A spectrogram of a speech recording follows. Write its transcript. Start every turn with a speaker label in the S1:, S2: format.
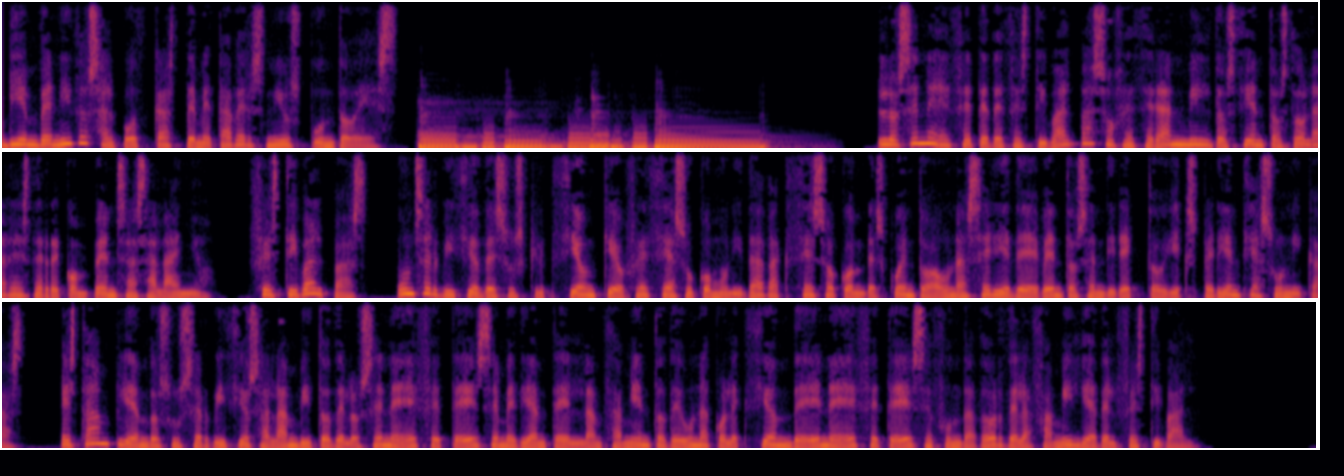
S1: Bienvenidos al podcast de MetaverseNews.es. Los NFT de Festival Pass ofrecerán 1.200 dólares de recompensas al año. Festival Pass, un servicio de suscripción que ofrece a su comunidad acceso con descuento a una serie de eventos en directo y experiencias únicas, está ampliando sus servicios al ámbito de los NFTs mediante el lanzamiento de una colección de NFTs fundador de la familia del festival.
